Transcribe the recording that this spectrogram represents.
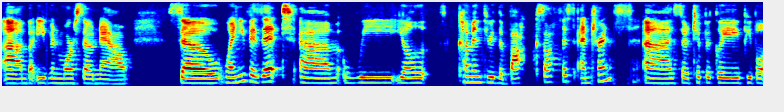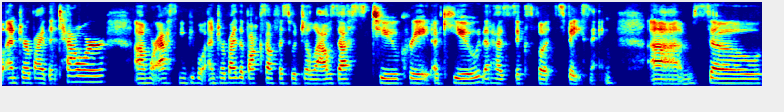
um, but even more so now. So when you visit, um, we you'll come in through the box office entrance. Uh, so typically people enter by the tower. Um, we're asking people enter by the box office, which allows us to create a queue that has six foot spacing. Um, so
